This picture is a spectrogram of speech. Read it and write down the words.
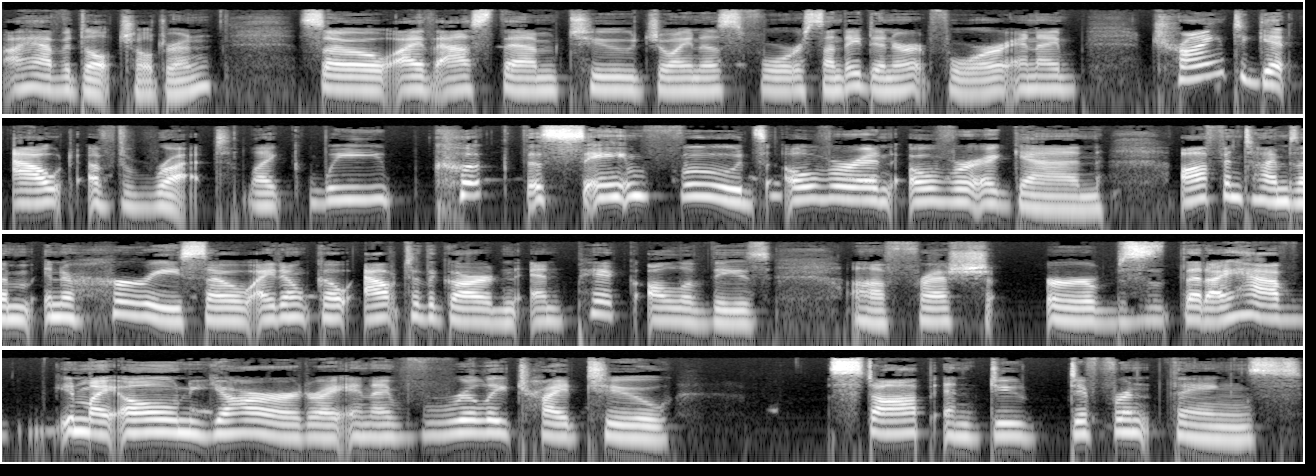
I have adult children. So I've asked them to join us for Sunday dinner at four, and I'm trying to get out of the rut. Like we cook the same foods over and over again. Oftentimes I'm in a hurry, so I don't go out to the garden and pick all of these uh, fresh herbs that I have in my own yard, right? And I've really tried to stop and do different things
